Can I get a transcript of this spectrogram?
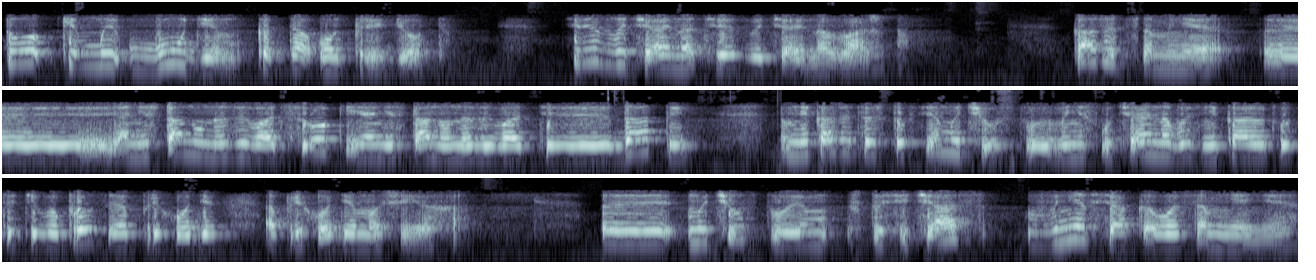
то, кем мы будем, когда Он придет, чрезвычайно, чрезвычайно важно. Кажется мне, э, я не стану называть сроки, я не стану называть э, даты, но мне кажется, что все мы чувствуем, и не случайно возникают вот эти вопросы о приходе, о приходе Машиаха. Э, мы чувствуем, что сейчас, вне всякого сомнения,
